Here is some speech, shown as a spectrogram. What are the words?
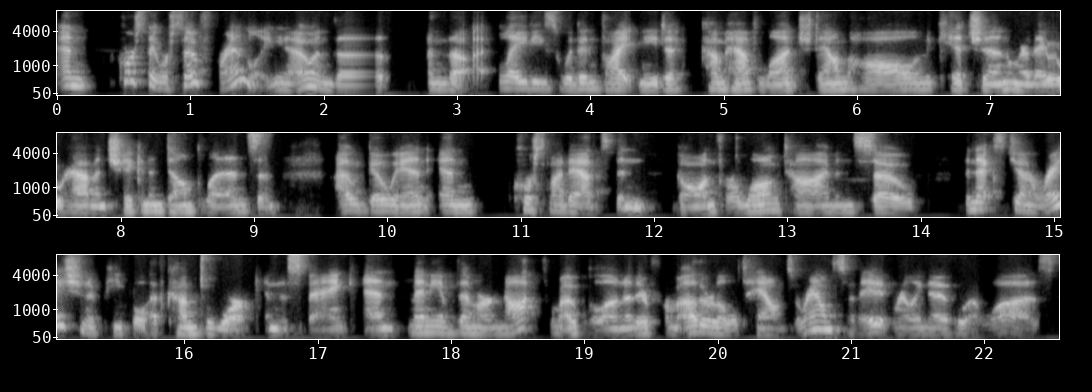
And of course they were so friendly you know and the and the ladies would invite me to come have lunch down the hall in the kitchen where they were having chicken and dumplings and i would go in and of course my dad's been gone for a long time and so the next generation of people have come to work in this bank and many of them are not from Okolona. They're from other little towns around so they didn't really know who i was.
